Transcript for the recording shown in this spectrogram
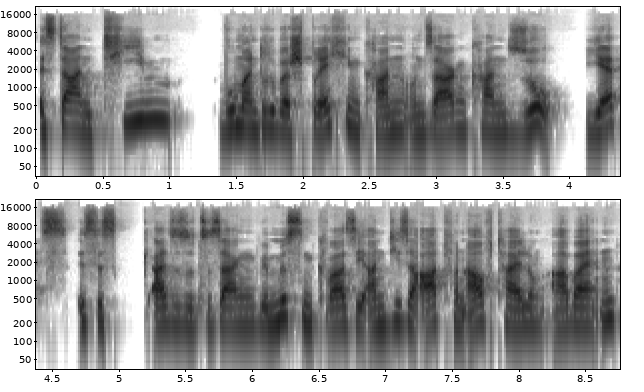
ist da ein Team, wo man drüber sprechen kann und sagen kann, so, jetzt ist es also sozusagen, wir müssen quasi an dieser Art von Aufteilung arbeiten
